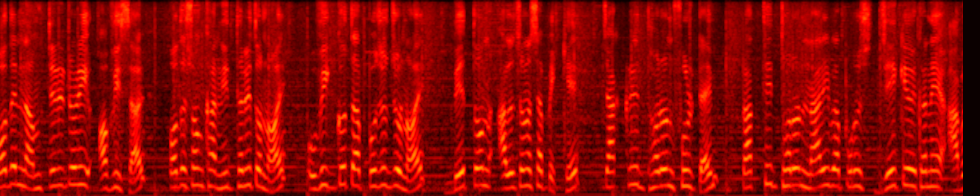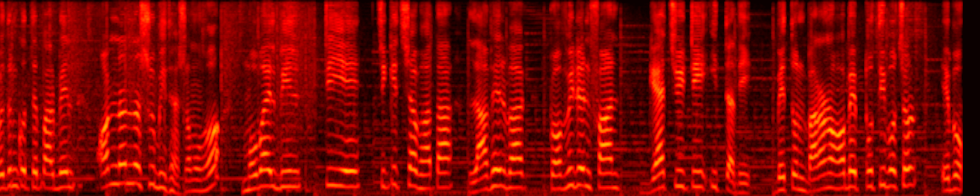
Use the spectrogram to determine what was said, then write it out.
পদের নাম টেরিটরি অফিসার পদসংখ্যা নির্ধারিত নয় অভিজ্ঞতা প্রযোজ্য নয়। বেতন আলোচনা সাপেক্ষে চাকরির ধরন ফুল টাইম প্রার্থীর ধরন নারী বা পুরুষ যে কেউ এখানে আবেদন করতে পারবেন। অন্যান্য সুবিধাসমূহ মোবাইল বিল টিএ, চিকিৎসা ভাতা, লাভের ভাগ প্রভিডেন্ট ফান্ড গ্র্যাচুইটি ইত্যাদি। বেতন বাড়ানো হবে প্রতি বছর এবং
